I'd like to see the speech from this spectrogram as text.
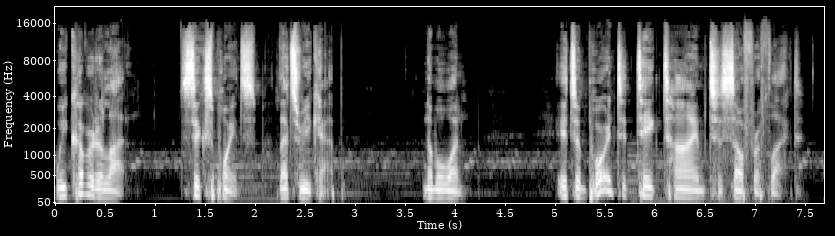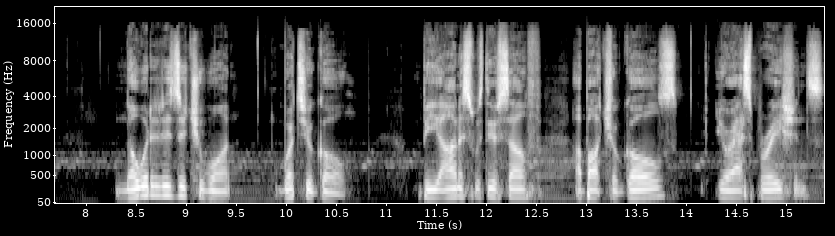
We covered a lot. Six points. Let's recap. Number one, it's important to take time to self reflect. Know what it is that you want. What's your goal? Be honest with yourself about your goals, your aspirations,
